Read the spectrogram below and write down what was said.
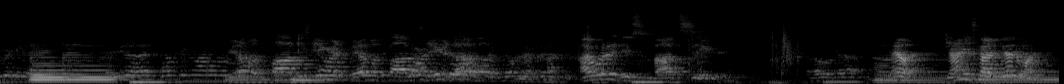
were gonna. So you know, that's one thing I want to. Almost Bob Seger. Almost Bob Seger. I want to do some Bob Seger. Oh God. Hell, Johnny's got a good one.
